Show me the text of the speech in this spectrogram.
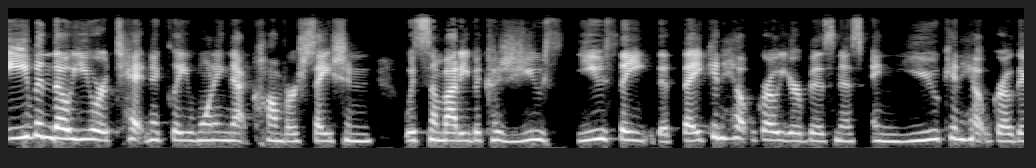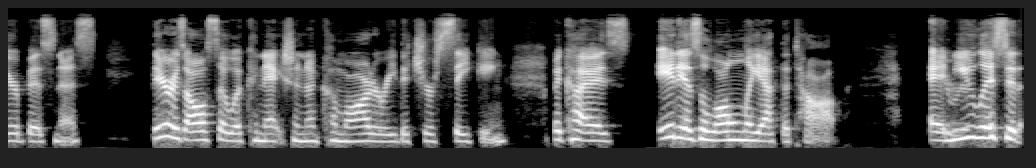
even though you are technically wanting that conversation with somebody because you you think that they can help grow your business and you can help grow their business there is also a connection and camaraderie that you're seeking because it is lonely at the top. And you listed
